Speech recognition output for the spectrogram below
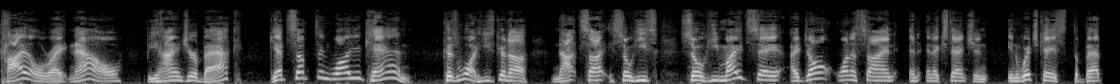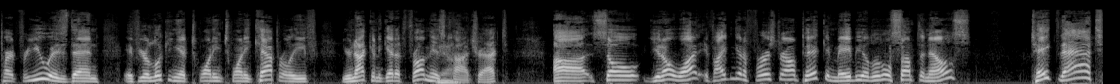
Kyle right now behind your back, get something while you can. Because what he's gonna not sign, so he's so he might say, "I don't want to sign an, an extension." In which case, the bad part for you is then if you're looking at 2020 cap relief, you're not going to get it from his contract. Uh, so you know what? If I can get a first round pick and maybe a little something else, take that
